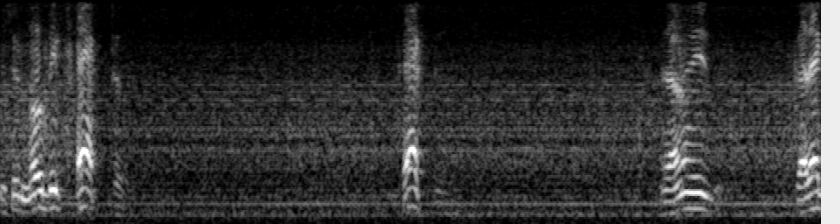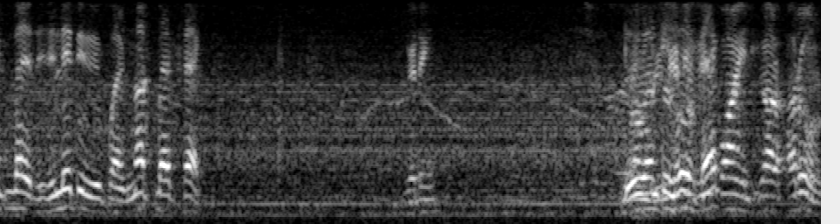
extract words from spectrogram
you should know the fact fact Ranu is correct by relative viewpoint not by fact getting do you want to know relative fact viewpoint you are Arun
